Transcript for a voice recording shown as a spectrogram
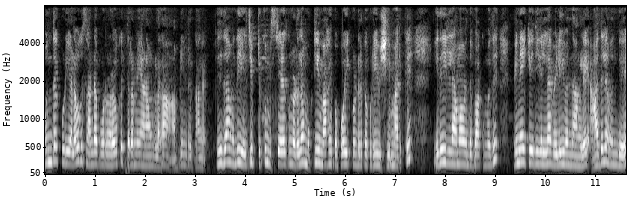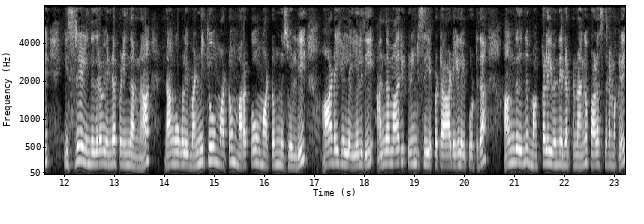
முந்தக்கூடிய அளவுக்கு சண்டை போடுற அளவுக்கு திறமையானவங்கள தான் அப்படின்னு இருக்காங்க இதுதான் வந்து எஜிப்டுக்கும் இஸ்ரேலுக்கும் நடுவில் முக்கியமாக இப்போ போய் கொண்டிருக்கக்கூடிய விஷயமா இருக்கு. இது இல்லாமல் வந்து பார்க்கும்போது வினைக்கேதிகள்லாம் வெளியே வந்தாங்களே அதில் வந்து இஸ்ரேல் இந்த தடவை என்ன பண்ணியிருந்தாங்கன்னா நாங்கள் உங்களை மன்னிக்கவும் மாட்டோம் மறக்கவும் மாட்டோம்னு சொல்லி ஆடைகளில் எழுதி அந்த மாதிரி பிரிண்ட் செய்யப்பட்ட ஆடைகளை போட்டு தான் அங்கிருந்து மக்களை வந்து என்ன பண்ணாங்க பாலஸ்தீன மக்களை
